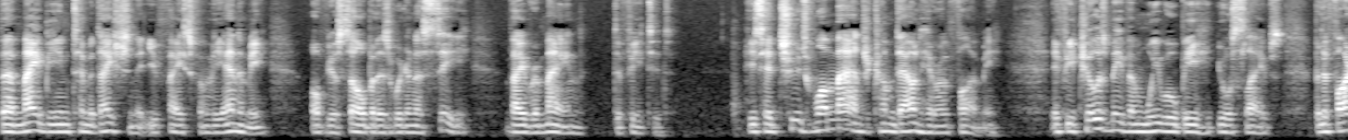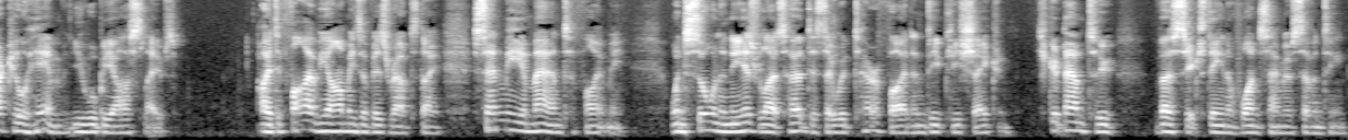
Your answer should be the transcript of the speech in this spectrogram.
there may be intimidation that you face from the enemy of your soul, but as we're going to see, they remain defeated. He said, Choose one man to come down here and fight me. If he kills me, then we will be your slaves. But if I kill him, you will be our slaves. I defy the armies of Israel today. Send me a man to fight me. When Saul and the Israelites heard this, they were terrified and deeply shaken. Skip down to verse 16 of 1 Samuel 17.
